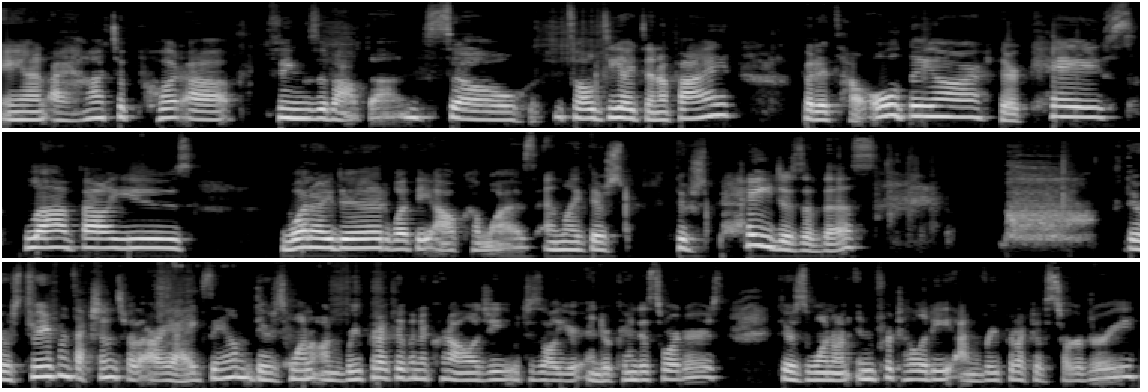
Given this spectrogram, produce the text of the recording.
and I had to put up things about them. So, it's all de identified, but it's how old they are, their case, lab values, what I did, what the outcome was. And like there's there's pages of this there's three different sections for the REI exam. There's one on reproductive endocrinology, which is all your endocrine disorders. There's one on infertility and reproductive surgery,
